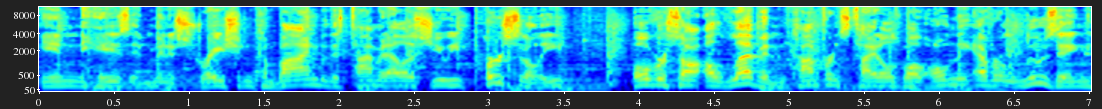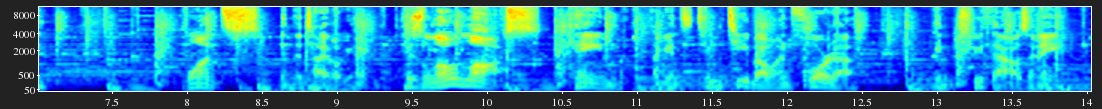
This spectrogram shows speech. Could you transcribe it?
in his administration. Combined with his time at LSU, he personally oversaw 11 conference titles while only ever losing once in the title game. His lone loss came against Tim Tebow in Florida in 2008.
